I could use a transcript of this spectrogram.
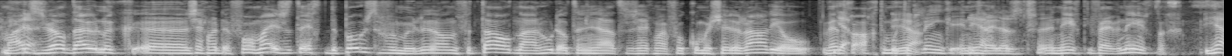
maar het is wel duidelijk, eh, zeg maar, de- voor mij is het echt de posterformule. Dan vertaald naar hoe dat inderdaad zeg maar, voor commerciële radio werd Ja. Ja. klinken in Ja. 2000, eh, 1995. ja.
